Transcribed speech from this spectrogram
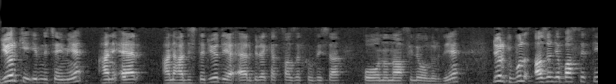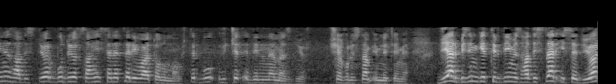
Diyor ki İbn Teymiye hani eğer hani hadiste diyor diye eğer bir rekat fazla kıldıysa o ona nafile olur diye. Diyor ki bu az önce bahsettiğiniz hadis diyor bu diyor sahih senetle rivayet olunmamıştır. Bu hüccet edinilemez diyor. Şeyhülislam İbn Teymiye. Diğer bizim getirdiğimiz hadisler ise diyor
